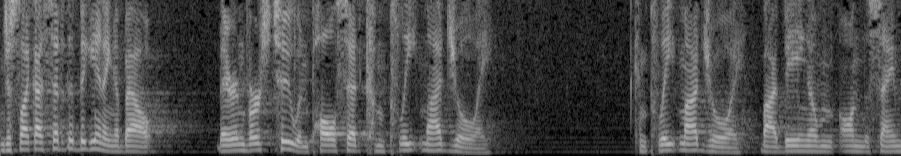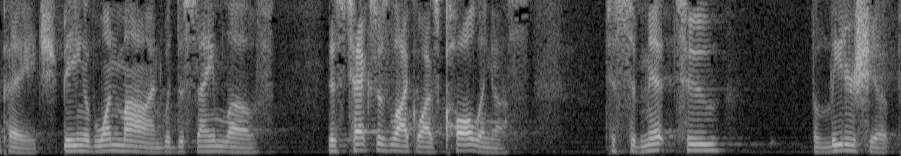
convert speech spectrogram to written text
just like I said at the beginning about there in verse 2 when Paul said, Complete my joy. Complete my joy by being on, on the same page, being of one mind with the same love. This text is likewise calling us to submit to the leadership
